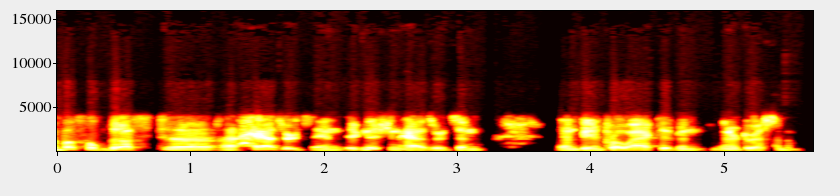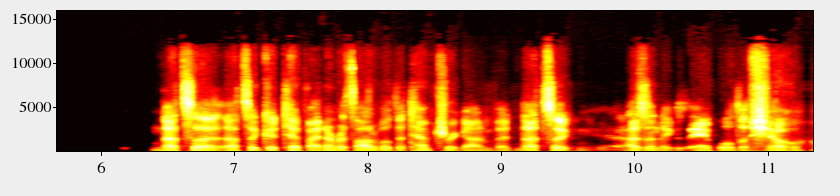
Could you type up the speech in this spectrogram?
combustible dust uh, hazards and ignition hazards, and and being proactive in, in addressing them. That's a that's a good tip. I never thought about the temperature gun, but that's a as an example to show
